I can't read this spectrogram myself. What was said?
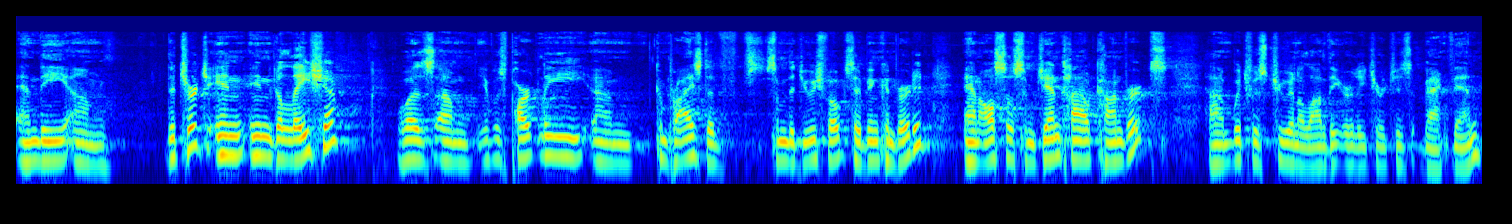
And the, um, the church in, in Galatia was, um, it was partly um, comprised of some of the Jewish folks that had been converted and also some Gentile converts, um, which was true in a lot of the early churches back then.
